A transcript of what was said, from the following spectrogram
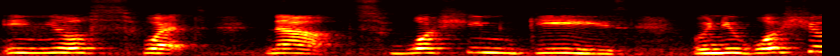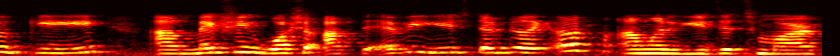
in your sweat. Now, washing gis. When you wash your gi, um, make sure you wash it after every use. Don't be like, oh, I'm going to use it tomorrow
